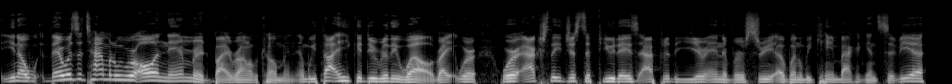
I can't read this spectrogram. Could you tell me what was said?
you know, there was a time when we were all enamored by Ronald Koeman and we thought he could do really well, right? We're we're actually just a few days after the year anniversary of when we came back against Sevilla.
